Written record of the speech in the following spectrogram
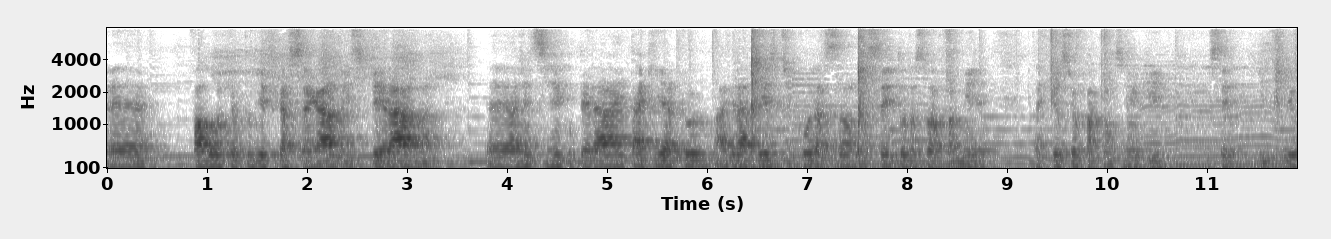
é, falou que eu podia ficar sossegado e esperava é, a gente se recuperar. E está aqui, Arthur, agradeço de coração você e toda a sua família Aqui o seu facãozinho que você pediu.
